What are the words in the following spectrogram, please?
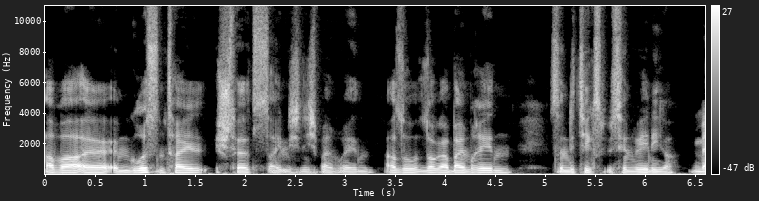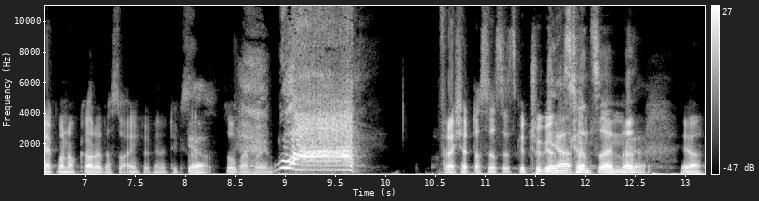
Aber äh, im größten Teil stört es eigentlich nicht beim Reden. Also sogar beim Reden sind die Ticks ein bisschen weniger. Merkt man auch gerade, dass du eigentlich gar keine Ticks Ja. hast, so beim Reden. Vielleicht hat das das jetzt getriggert, Ja. das kann sein, ne? Ja. Ja.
